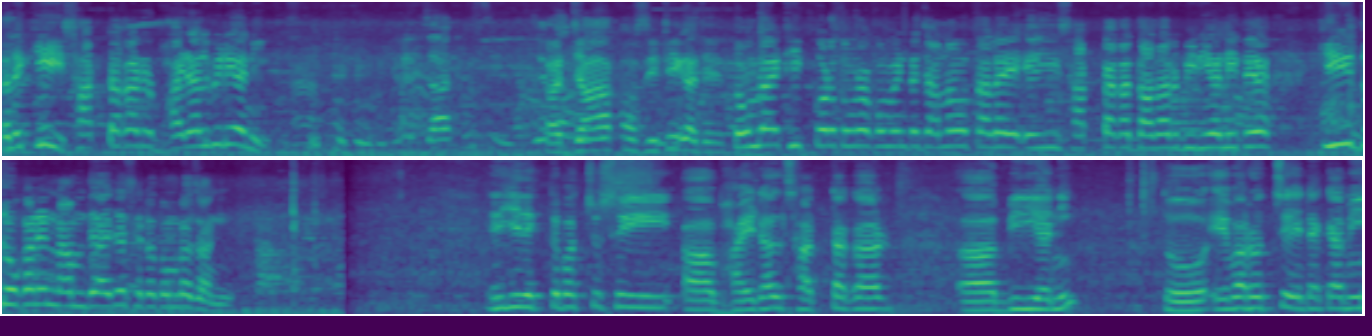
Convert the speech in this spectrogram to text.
তাহলে কি, ষাট টাকার ভাইরাল বিরিয়ানি? যা খুশি, ঠিক আছে। তোমরাই ঠিক করো, তোমরা কমেন্টে জানাও, তাহলে এই ষাট টাকার দাদার বিরিয়ানিতে কি দোকানের নাম দেওয়া যায় সেটা তোমরা জানি এই যে দেখতে পাচ্ছ, সেই ভাইরাল ষাট টাকার বিরিয়ানি। তো এবার হচ্ছে এটাকে আমি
